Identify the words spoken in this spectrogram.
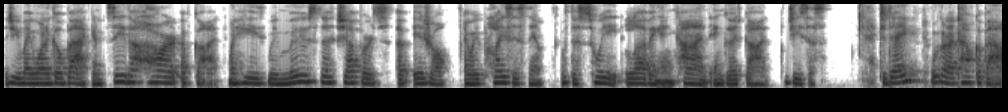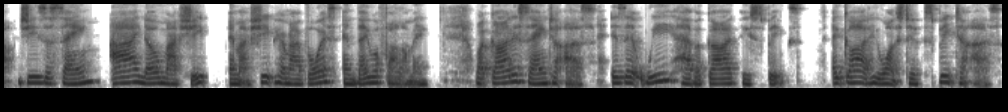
that you may want to go back and see the heart of God when He removes the shepherds of Israel and replaces them with the sweet, loving, and kind and good God, Jesus. Today, we're going to talk about Jesus saying, I know my sheep, and my sheep hear my voice, and they will follow me. What God is saying to us is that we have a God who speaks, a God who wants to speak to us,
